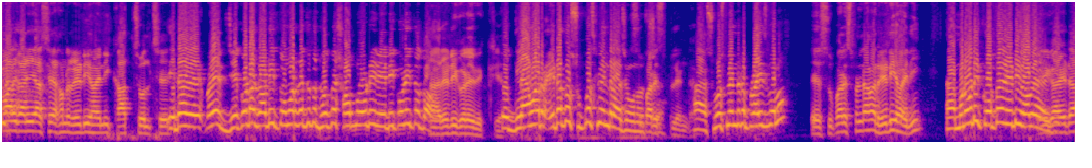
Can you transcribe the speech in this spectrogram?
আমার গাড়ি আছে এখনও রেডি হয়নি কাজ চলছে। এটা মানে যে কটা গাড়ি তোমার কাছে তো ঢোকে সব মোটামুটি রেডি করেই তো দাও। হ্যাঁ রেডি করে বিক্রি তো গ্ল্যামার এটা তো সুপার স্প্লেন্ডার আছে মনে সুপার স্প্লেন্ডার হ্যাঁ সুপার স্প্লেন্ডারের প্রাইস বলো? এই সুপার স্প্লেন্ডার আমার রেডি হয়নি। হ্যাঁ মোটামুটি কত রেডি হবে? এই গাড়িটা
